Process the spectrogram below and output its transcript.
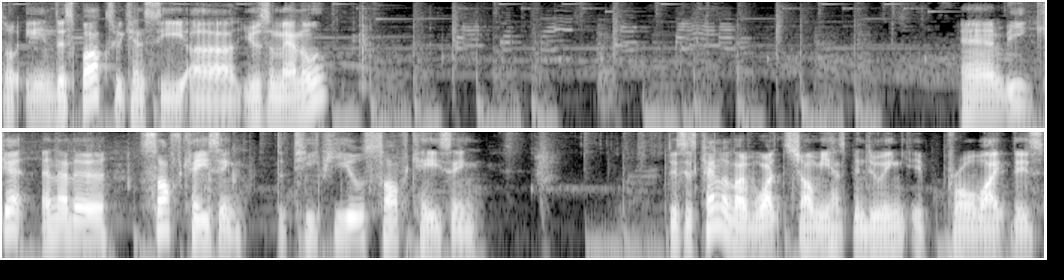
So in this box, we can see a user manual. And we get another soft casing, the TPU soft casing. This is kind of like what Xiaomi has been doing. It provides this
